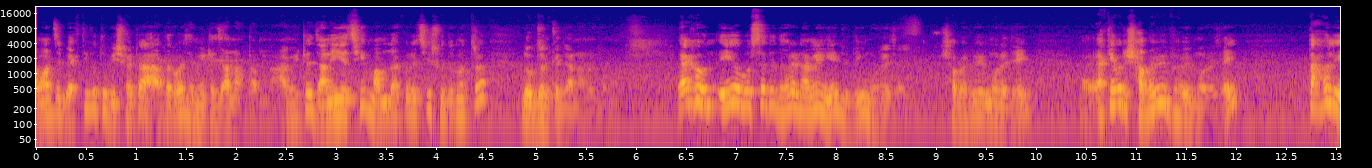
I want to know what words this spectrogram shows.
আমার যে ব্যক্তিগত বিষয়টা আদারওয়াইজ আমি এটা জানাতাম না। আমি এটা জানিয়েছি, মামলা করেছি শুধুমাত্র লোকজনকে জানানোর জন্য। এখন এই অবস্থাতে ধরেন আমি যদি মরে যাই, স্বাভাবিকভাবে মরে যাই, একেবারে স্বাভাবিকভাবে মরে যাই, তাহলে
